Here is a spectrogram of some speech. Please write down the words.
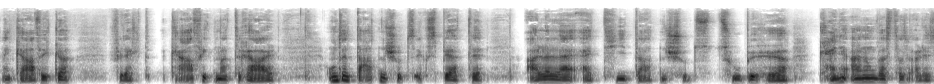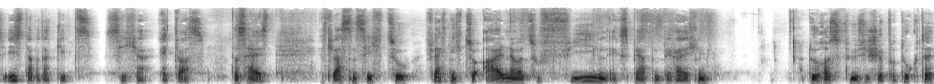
Ein Grafiker vielleicht Grafikmaterial und ein Datenschutzexperte allerlei IT-Datenschutzzubehör. Keine Ahnung, was das alles ist, aber da gibt's sicher etwas. Das heißt, es lassen sich zu, vielleicht nicht zu allen, aber zu vielen Expertenbereichen durchaus physische Produkte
